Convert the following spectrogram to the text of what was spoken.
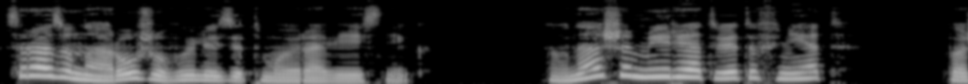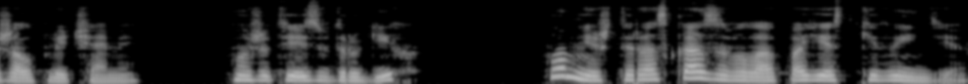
сразу наружу вылезет мой ровесник. В нашем мире ответов нет, — пожал плечами. Может, есть в других? Помнишь, ты рассказывала о поездке в Индию?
